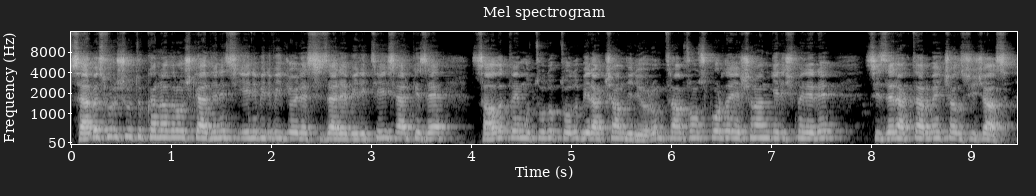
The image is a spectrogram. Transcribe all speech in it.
Serbest Vuruş YouTube kanalına hoş geldiniz. Yeni bir video ile sizlerle birlikteyiz. Herkese sağlık ve mutluluk dolu bir akşam diliyorum. Trabzonspor'da yaşanan gelişmeleri sizlere aktarmaya çalışacağız.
